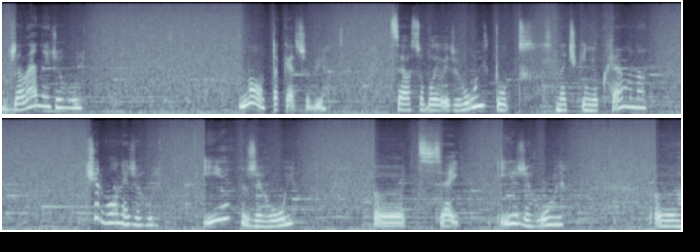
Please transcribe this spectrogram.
зелений Жигуль. Ну, таке собі. Це особливий Жигуль. Тут значки Нюкхемена. Червоний Жигуль. І Жигуль. Е, цей. І Жигуль. Е,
